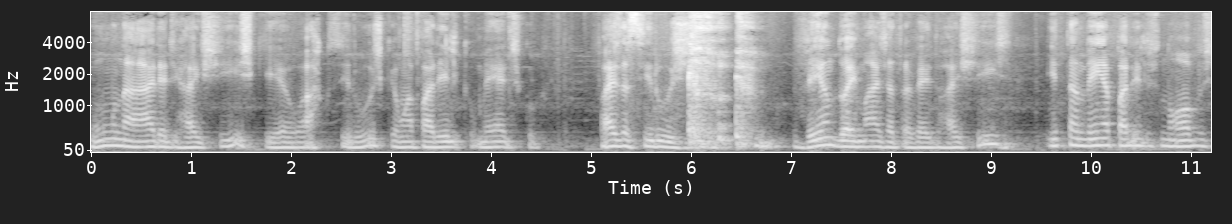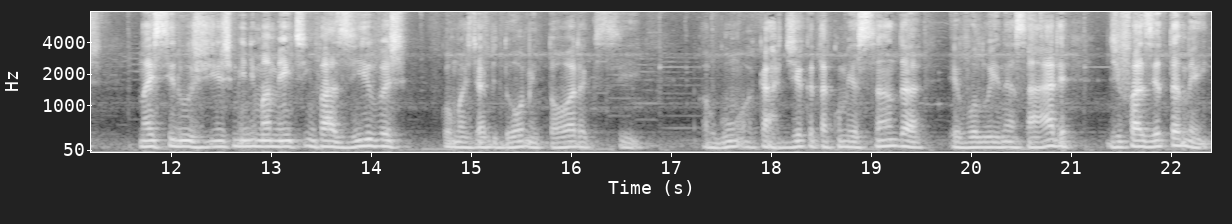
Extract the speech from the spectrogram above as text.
Um na área de raio-x, que é o arco cirúrgico, é um aparelho que o médico faz a cirurgia vendo a imagem através do raio-x e também aparelhos novos nas cirurgias minimamente invasivas, como as de abdômen, tórax, algum, a cardíaca está começando a evoluir nessa área, de fazer também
